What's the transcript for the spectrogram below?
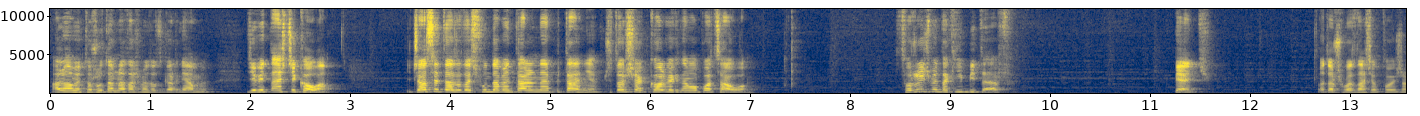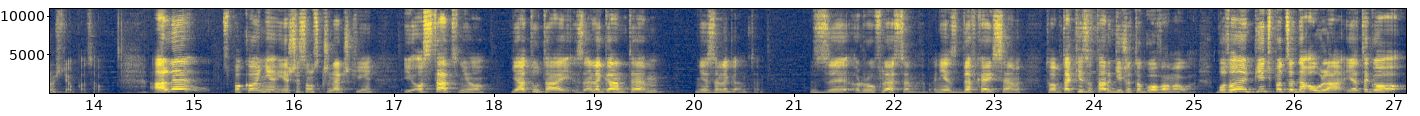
Ale mamy to, rzutem na taśmę to zgarniamy. 19 koła. I czas teraz zadać fundamentalne pytanie. Czy to się jakkolwiek nam opłacało? Stworzyliśmy takich bitew 5. No to już chyba znacie odpowiedź, że nam się nie opłacało. Ale spokojnie, jeszcze są skrzyneczki. I ostatnio ja tutaj z elegantem, nie z elegantem, z Ruflesem chyba, nie, z Devcase'em, to mam takie zatargi, że to głowa mała. Bo to mam 5% na Ola, ja tego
